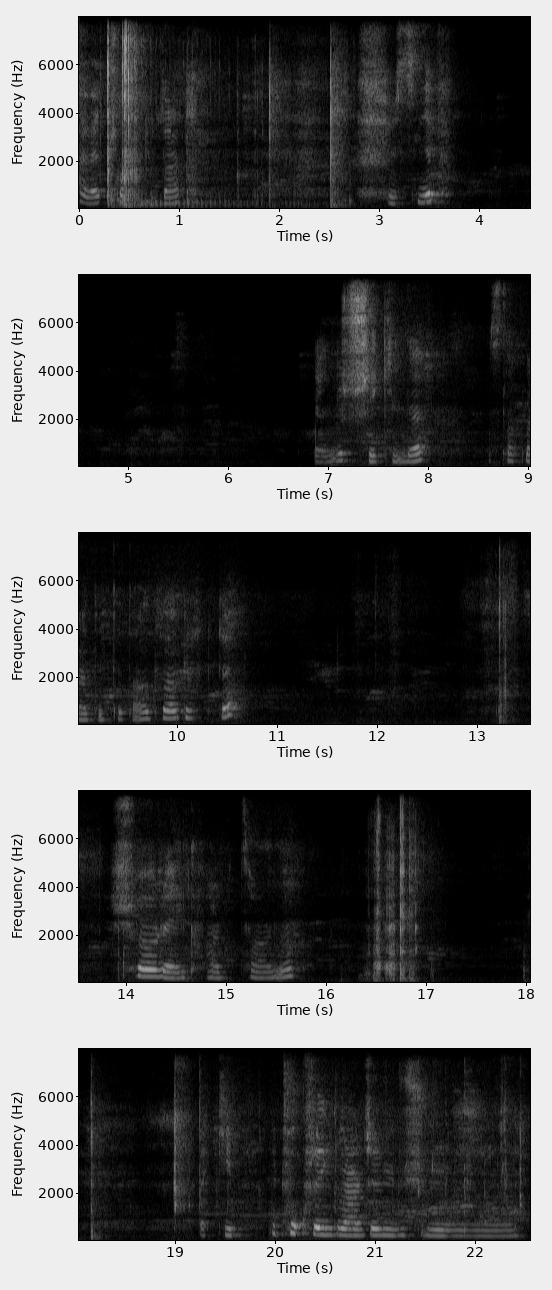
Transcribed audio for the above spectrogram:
Evet çok güzel. Şöyle silip yani şu şekilde ıslak perdede daha güzel gözüktü. Şöyle renk var bir tane. Bakayım. Bu çok renk vereceğini düşünüyorum ya.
